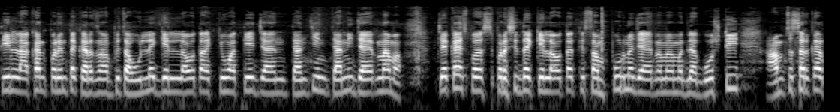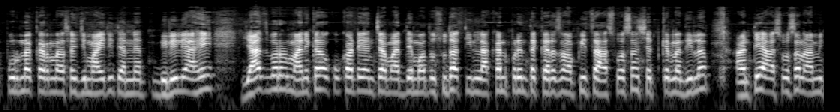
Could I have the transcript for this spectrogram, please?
तीन लाखांपर्यंत कर्जमाफीचा उल्लेख केलेला होता किंवा ते जा त्यांची त्यांनी जाहीरनामा जे काही प्रसिद्ध केला होता ते संपूर्ण जाहीरनाम्यामधल्या गोष्टी आमचं सरकार पूर्ण करणार असल्याची माहिती त्यांनी दिलेली आहे. याचबरोबर माणिकराव कोकाटे यांच्या माध्यमातून सुद्धा तीन लाखांपर्यंत कर्जमाफीचं आश्वासन शेतकऱ्यांना दिलं. आणि ते आश्वासन आम्ही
